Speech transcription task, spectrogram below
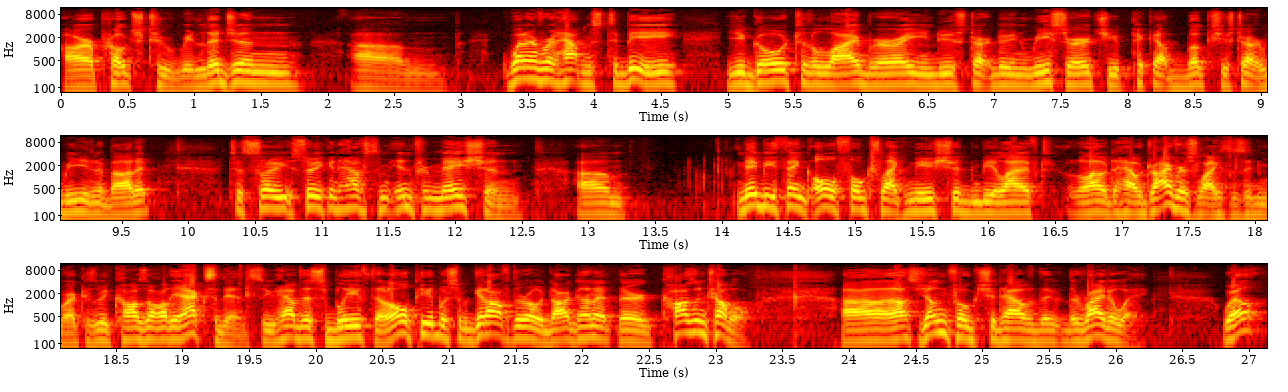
our approach to religion, um, whatever it happens to be, you go to the library, you do start doing research, you pick up books, you start reading about it, to, so, so you can have some information um, Maybe you think old folks like me shouldn't be allowed, allowed to have driver's license anymore because we cause all the accidents. So you have this belief that old people should get off the road, doggone it, they're causing trouble. Uh, us young folks should have the, the right of way. Well,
